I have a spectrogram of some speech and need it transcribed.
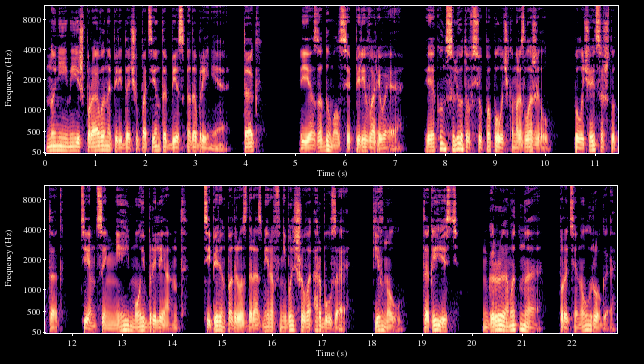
но не имеешь права на передачу патента без одобрения. Так? Я задумался, переваривая. И окон с лету все по полочкам разложил. Получается, что так. Тем ценней мой бриллиант. Теперь он подрос до размеров небольшого арбуза. Кивнул. «Так и есть». «Грамотно», – протянул Рога.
